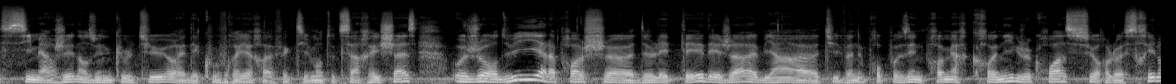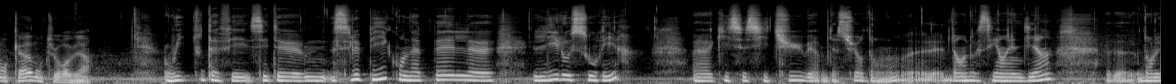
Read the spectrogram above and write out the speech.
s'immerger dans une culture et découvrir effectivement toute sa richesse. Aujourd'hui, à l'approche de l'été déjà, eh bien, tu vas nous proposer une première chronique, je crois, sur le Sri Lanka dont tu reviens. Oui, tout à fait. C'est euh, le pays qu'on appelle euh, l'île au sourire. Euh, qui se situe bien, bien sûr dans, dans l'océan Indien, dans le,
